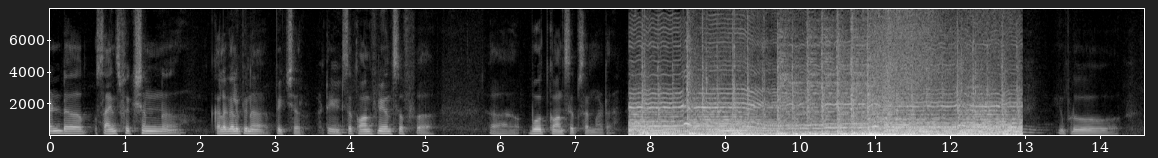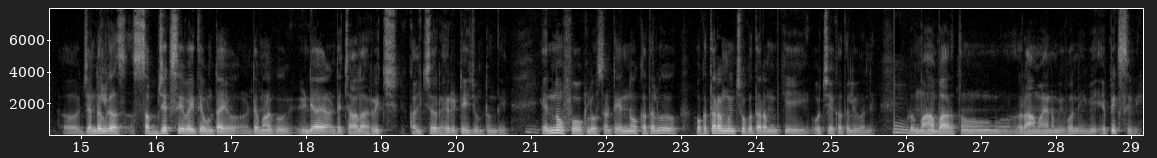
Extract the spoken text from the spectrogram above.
అండ్ సైన్స్ ఫిక్షన్ కలగలిపిన పిక్చర్. అంటే it's a confluence of both concepts అన్నమాట. ఇప్పుడు జనరల్గా సబ్జెక్ట్స్ ఏవైతే ఉంటాయో అంటే మనకు ఇండియా అంటే చాలా రిచ్ కల్చర్ హెరిటేజ్ ఉంటుంది. ఎన్నో ఫోక్లోర్స్ అంటే ఎన్నో కథలు ఒక తరం నుంచి ఒక తరంకి వచ్చే కథలు ఇవన్నీ. ఇప్పుడు మహాభారతం రామాయణం ఇవన్నీ ఇవి ఎపిక్స్ ఇవి.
